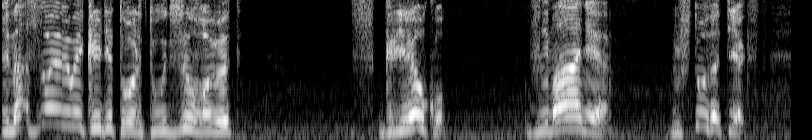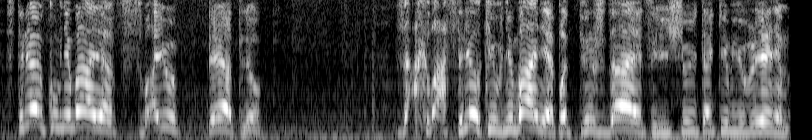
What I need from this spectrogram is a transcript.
И назойливый кредитор тут же ловит с грелку. Внимание! Ну что за текст? Стрелку внимания в свою петлю. Захват стрелки внимания подтверждается еще и таким явлением,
